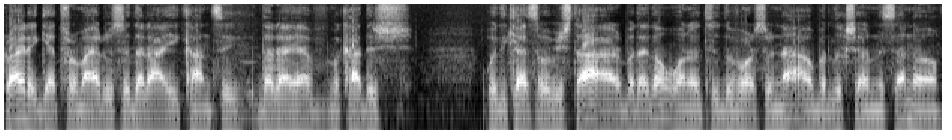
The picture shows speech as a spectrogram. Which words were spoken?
right? I get from my Arusa that I can't see that I have Makadish with the castle of Ishtar, but I don't want her to divorce her now. But Liksha Niseno,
